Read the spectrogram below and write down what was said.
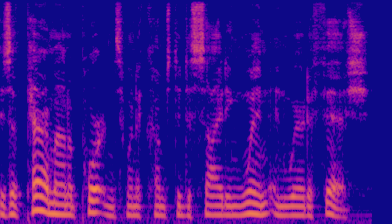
is of paramount importance when it comes to deciding when and where to fish.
